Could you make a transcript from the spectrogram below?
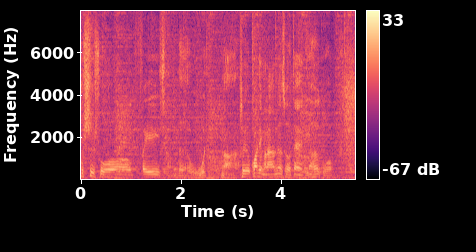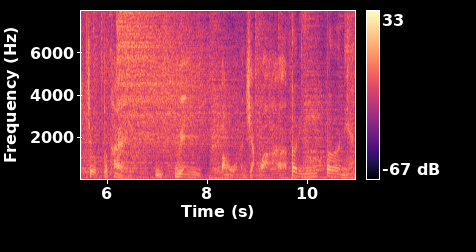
不是说非常的稳啊，所以瓜地马拉那时候在联合国就不太愿意帮我们讲话啊。二零二二年，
